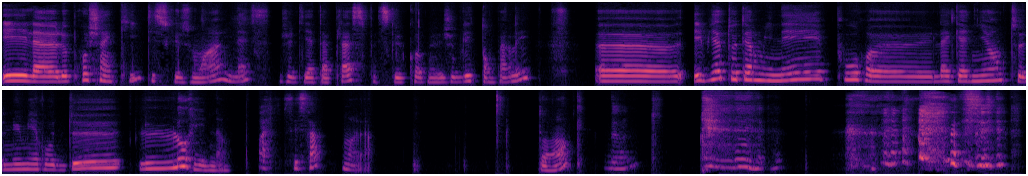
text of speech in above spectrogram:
Et la- le prochain kit, excuse-moi Inès, je dis à ta place parce que comme j'ai oublié de t'en parler, euh, est bientôt terminé pour euh, la gagnante numéro 2, Laurine. Ouais. C'est ça? Voilà. Donc, Donc?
